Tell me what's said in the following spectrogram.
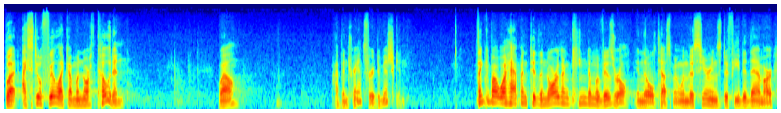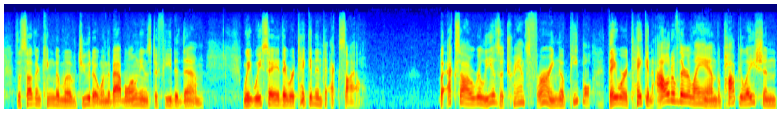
but I still feel like I'm a North Dakotan. Well, I've been transferred to Michigan. Think about what happened to the northern kingdom of Israel in the Old Testament when the Assyrians defeated them, or the southern kingdom of Judah when the Babylonians defeated them. We, we say they were taken into exile. But exile really is a transferring of people. They were taken out of their land, the population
